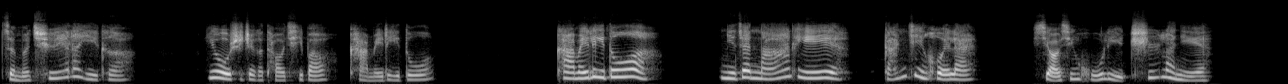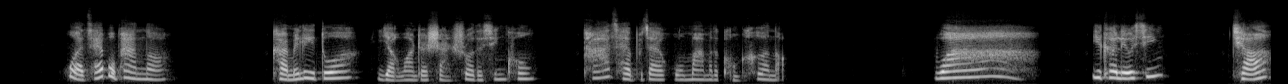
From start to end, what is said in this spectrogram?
怎么缺了一个？又是这个淘气包卡梅利多！卡梅利多，你在哪里？赶紧回来，小心狐狸吃了你！我才不怕呢！卡梅利多仰望着闪烁的星空，他才不在乎妈妈的恐吓呢。哇，一颗流星！瞧，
